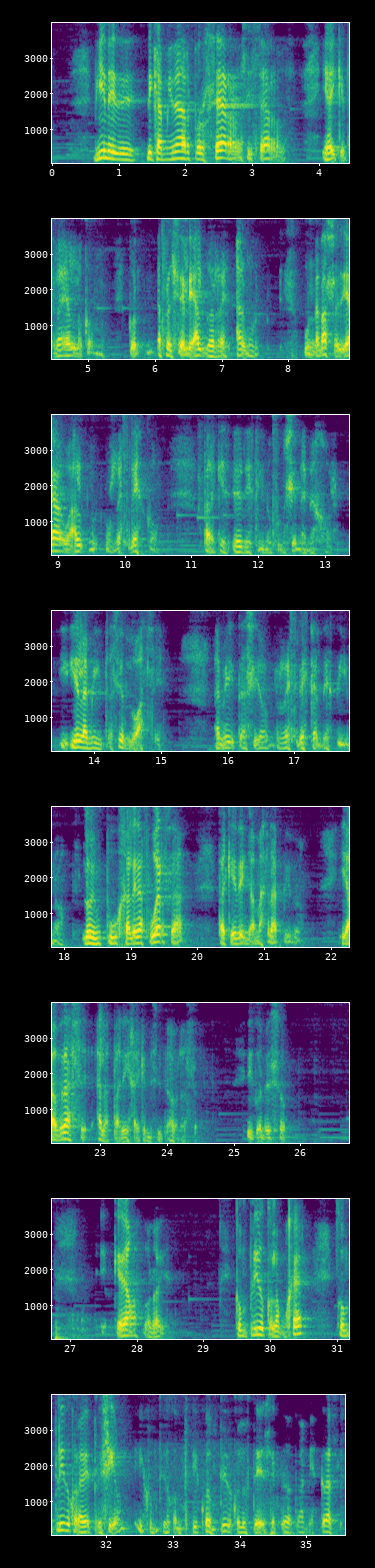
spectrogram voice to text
viene de, caminar por cerros y cerros, y hay que traerlo con, ofrecerle algo, algo un vaso de agua, un refresco, para que el destino funcione mejor. Y, y la meditación lo hace. La meditación refresca el destino, lo empuja, le da fuerza para que venga más rápido y abrace a la pareja que necesita abrazar. Y con eso eh, quedamos por hoy. Cumplido con la mujer, cumplido con la depresión y cumplido con, y cumplido con ustedes, espero también. Gracias.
